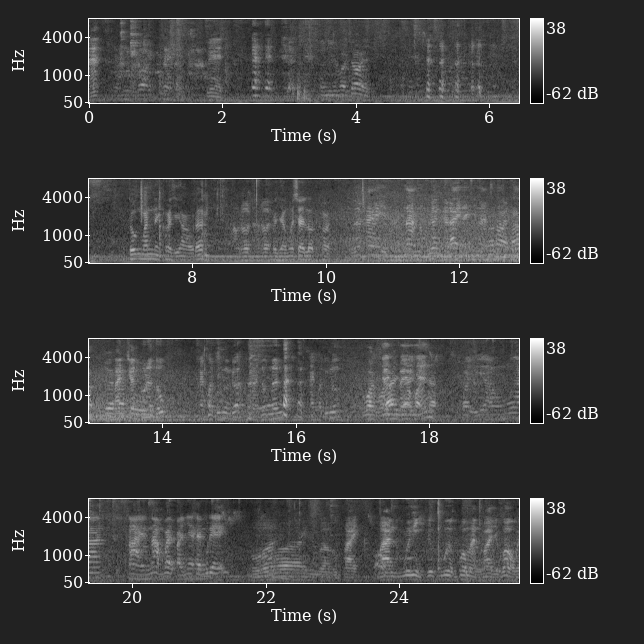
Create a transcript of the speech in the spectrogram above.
ฮะ แม่อันนี้บ่จ้อยตุ๊กมันนี่ข่อยสิเอาเด้อเอารถเอารถข่อยยังบ่ใช่รถข่อยเพื่อให้น้ำเพื่อนก็ได้นะที่นั่นมาถ่ายครับเพื่อนปันกันคนละตุ๊กให้ข่อยตุ้งนึงเด้อตุ๊กนึงให้ข่อยตุ้งนึงว่าบ่ได้แล้วข่อยจะข่อยเอาเมื่อหายน้ำไว้ไปแย่ไข่หมูแดงโอ้ยว่าผมไปบ้านมื้อนี้คือมื้อพวกมันว่าจะว่าไป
